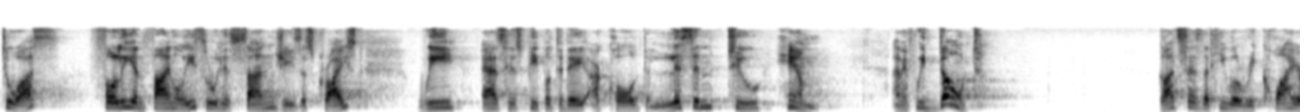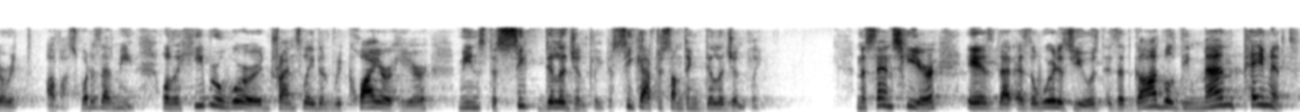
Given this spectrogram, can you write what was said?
to us fully and finally through his Son, Jesus Christ. We, as his people today, are called to listen to him. And if we don't, God says that He will require it of us. What does that mean? Well, the Hebrew word translated require here means to seek diligently, to seek after something diligently. And the sense here is that, as the word is used, is that God will demand payment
